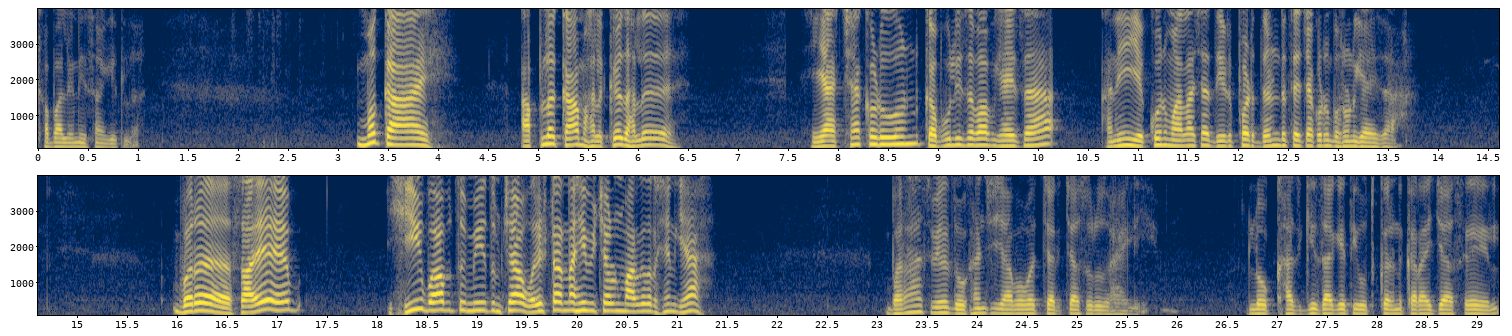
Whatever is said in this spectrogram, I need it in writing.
खबालीने सांगितलं. मग काय? आपलं काम हलकं झालं. याच्याकडून कबुली जबाब घ्यायचा आणि एकूण मालाच्या दीडपट दंड त्याच्याकडून भरून घ्यायचा. बरं साहेब ही बाब तुम्ही तुमच्या वरिष्ठांनाही विचारून मार्गदर्शन घ्या. बराच वेळ दोघांची याबाबत चर्चा सुरू राहिली. लोक खाजगी जागेत ती उत्खनन करायचे असेल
